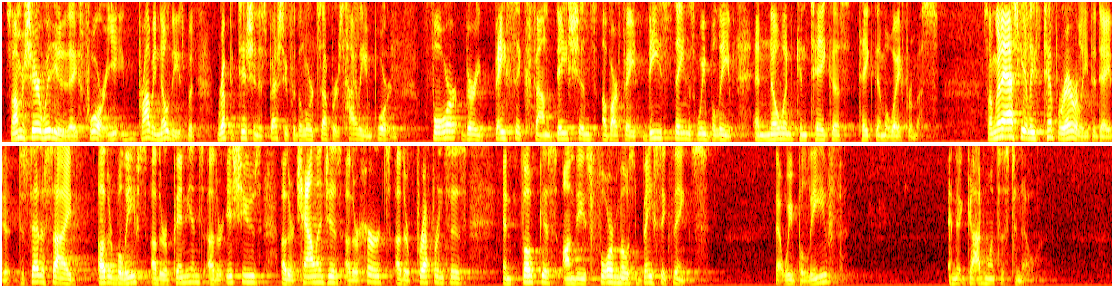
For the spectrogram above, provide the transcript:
So I'm going to share with you today four. You probably know these, but repetition, especially for the Lord's Supper, is highly important. Four very basic foundations of our faith. These things we believe, and no one can take us, take them away from us. So I'm going to ask you at least temporarily today to, to set aside other beliefs, other opinions, other issues, other challenges, other hurts, other preferences, and focus on these four most basic things that we believe and that God wants us to know.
